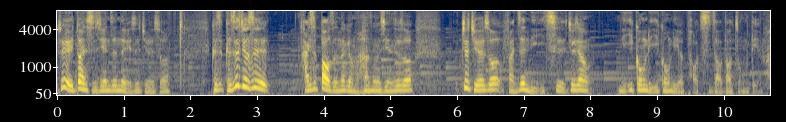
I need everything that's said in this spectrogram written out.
所以有一段时间真的也是觉得说，可是可是就是还是抱着那个马拉松心，就是说就觉得说，反正你一次就像你一公里一公里的跑，迟早到终点嘛。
